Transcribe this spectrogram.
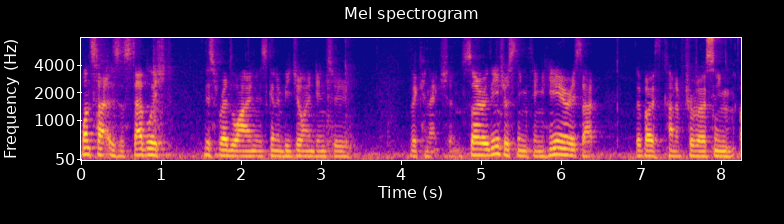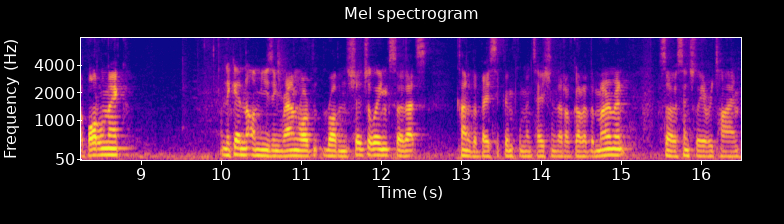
once that is established, this red line is going to be joined into the connection. So the interesting thing here is that they're both kind of traversing a bottleneck. And again, I'm using round rob- robin scheduling, so that's kind of the basic implementation that I've got at the moment. So essentially every time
